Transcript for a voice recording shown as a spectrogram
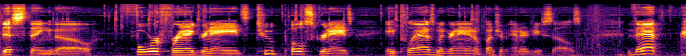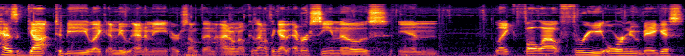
This thing, though, four frag grenades, two pulse grenades, a plasma grenade, and a bunch of energy cells. That has got to be like a new enemy or something. I don't know, because I don't think I've ever seen those in like Fallout 3 or New Vegas.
